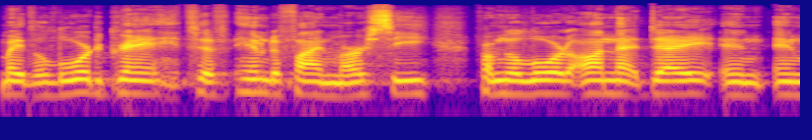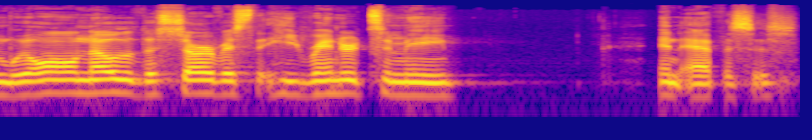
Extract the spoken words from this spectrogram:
May the Lord grant to him to find mercy from the Lord on that day, and, and we all know the service that he rendered to me in Ephesus.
